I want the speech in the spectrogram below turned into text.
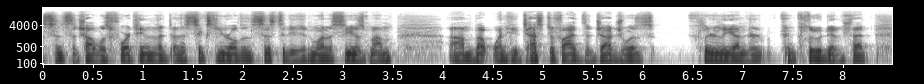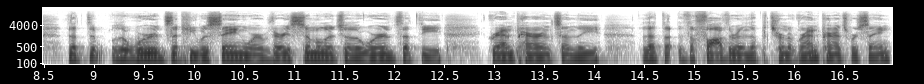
since the child was 14. The, the 16 year old insisted he didn't want to see his mom. Um, but when he testified, the judge was clearly under concluded that that the, the words that he was saying were very similar to the words that the grandparents and the that the, the father and the paternal grandparents were saying,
